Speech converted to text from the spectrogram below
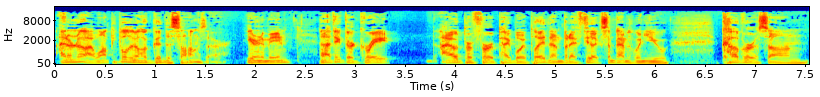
I don't know I want people to know how good the songs are. You know what I mean? And I think they're great. I would prefer Pegboy play them, but I feel like sometimes when you cover a song,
